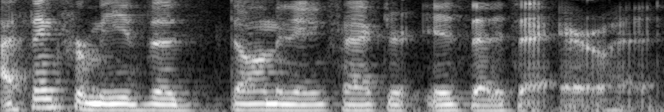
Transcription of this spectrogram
I think for me the dominating factor is that it's at Arrowhead.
